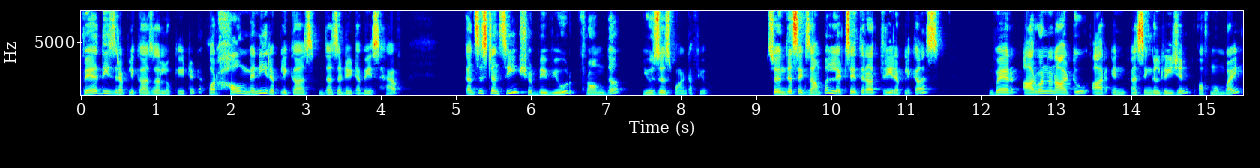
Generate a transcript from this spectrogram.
where these replicas are located or how many replicas does a database have, consistency should be viewed from the user's point of view. So in this example, let's say there are three replicas where R1 and R2 are in a single region of Mumbai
